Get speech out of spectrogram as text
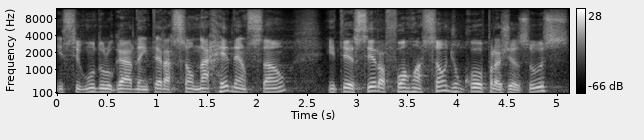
em segundo lugar da interação na redenção, em terceiro a formação de um corpo para Jesus,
